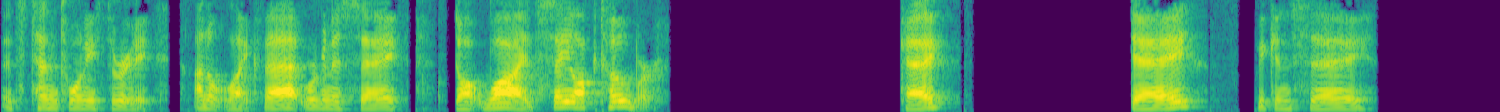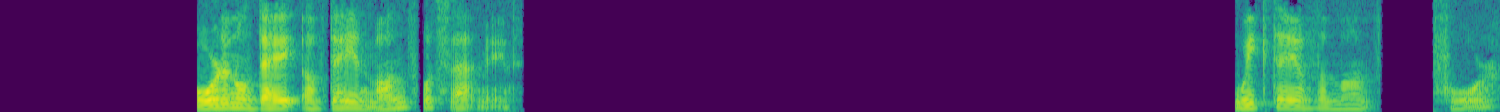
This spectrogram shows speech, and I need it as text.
It's 1023. I don't like that. We're going to say dot wide. Say October. Okay? Day, we can say ordinal date of day and month. What's that mean? Weekday of the month. Four?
